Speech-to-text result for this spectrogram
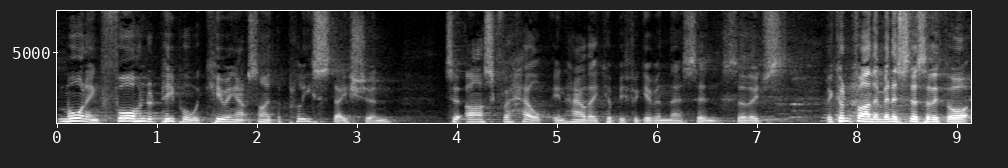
morning, 400 people were queuing outside the police station to ask for help in how they could be forgiven their sins. So they just they couldn't find the minister, so they thought,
